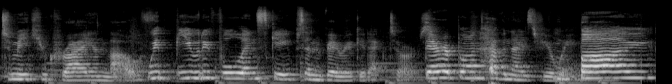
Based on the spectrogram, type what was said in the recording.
to make you cry and laugh with beautiful landscapes and very good actors. Thereupon, have a nice viewing. Bye!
